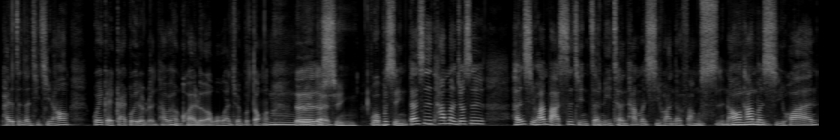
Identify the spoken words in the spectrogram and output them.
排的整整齐齐，然后归给该归的人，他会很快乐。啊我完全不懂啊，嗯、对对对，不行，我不行。但是他们就是很喜欢把事情整理成他们喜欢的方式，然后他们喜欢。嗯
